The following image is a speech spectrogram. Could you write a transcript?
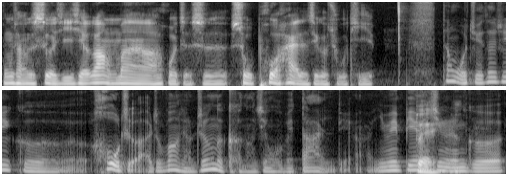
通常是涉及一些浪漫啊，或者是受迫害的这个主题。但我觉得这个后者啊，就妄想症的可能性会不会大一点啊？因为边缘性人格，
